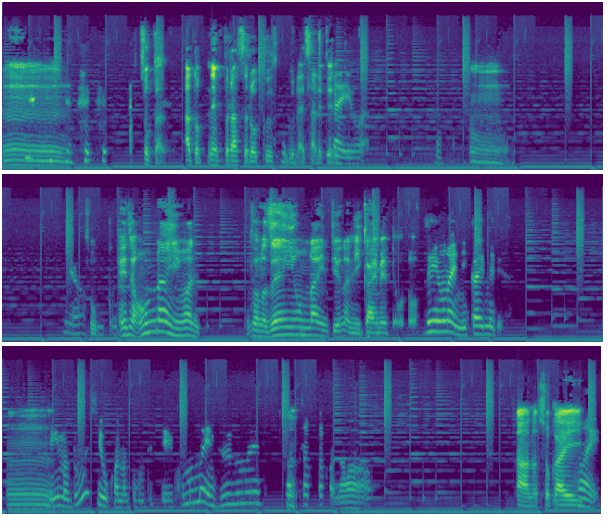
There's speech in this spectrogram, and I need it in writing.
うーん。そっか。あとね、プラス6ぐらいされてる。ぐらいは。うん。そっか。え、じゃあオンラインは、その全員オンラインっていうのは2回目ってこと？全員オンライン2回目です。うーん。今どうしようかなと思ってて、この前ズームのやつ使っちゃったから、あの、初回のはい。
